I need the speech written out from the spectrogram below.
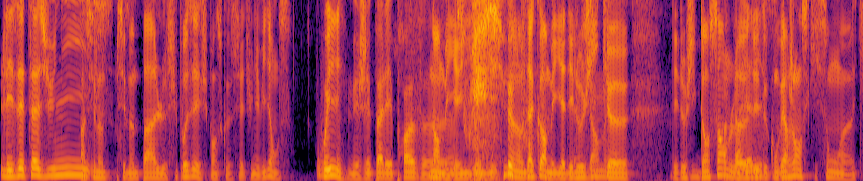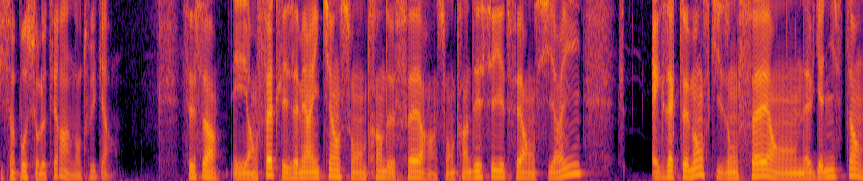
Les États-Unis... Enfin, c'est même, c'est même pas le supposé, je pense que c'est une évidence. Oui, mais j'ai pas les preuves. non, mais il y a, euh, d'accord, mais il y a des logiques, euh, des logiques d'ensemble, euh, de, convergence qui sont euh, qui s'imposent sur le terrain dans tous les cas. C'est ça. Et en fait, les Américains sont en train de faire, sont en train d'essayer de faire en Syrie exactement ce qu'ils ont fait en Afghanistan.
